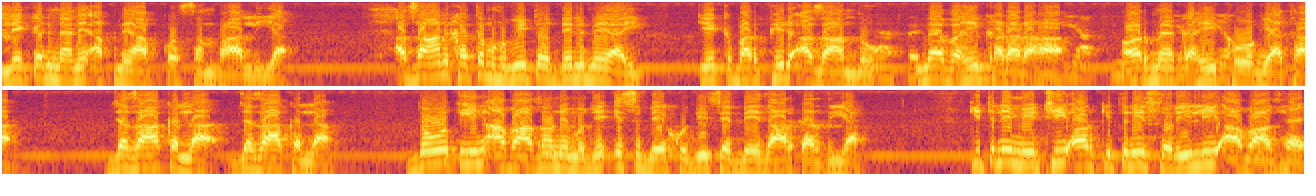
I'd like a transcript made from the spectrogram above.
لیکن میں نے اپنے آپ کو سنبھال لیا۔ اذان ختم ہوئی تو دل میں آئی کہ ایک بار پھر اذان دوں۔ میں وہیں کھڑا رہا اور میں کہیں کھو گیا تھا۔ جزاک اللہ جزاک اللہ دو تین آوازوں نے مجھے اس بے خودی سے بیدار کر دیا۔ کتنی میٹھی اور کتنی سریلی آواز ہے۔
